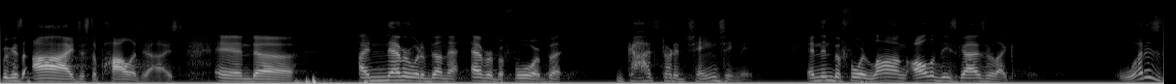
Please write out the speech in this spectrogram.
because I just apologized. And uh, I never would have done that ever before, but God started changing me. And then before long, all of these guys were like, What is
